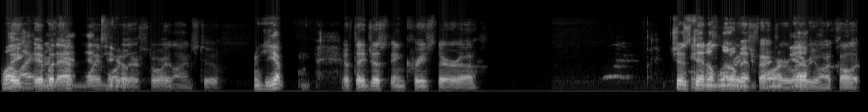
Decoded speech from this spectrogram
Well, they, it would add way too. more to their storylines too. Yep. If they just increase their, uh just did know, a little bit factor, more, yeah. whatever you want to call it.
